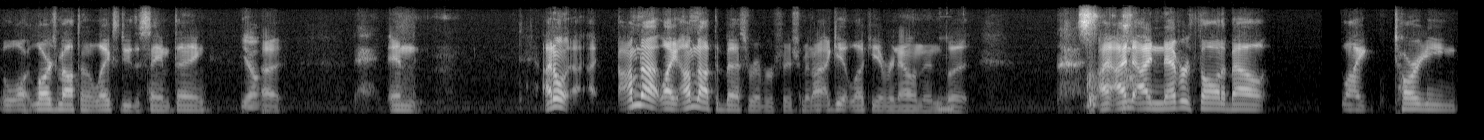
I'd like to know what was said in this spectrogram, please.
the largemouth in the lakes do the same thing. Yeah. Uh, and I don't. I, I'm not like I'm not the best river fisherman. I get lucky every now and then, but I I, I never thought about like targeting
